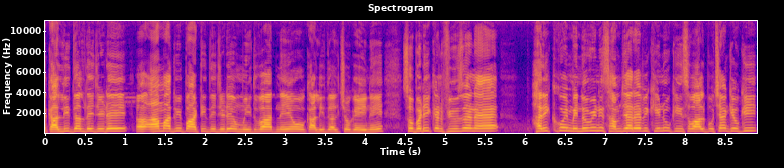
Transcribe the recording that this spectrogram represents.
ਅਕਾਲੀ ਦਲ ਦੇ ਜਿਹੜੇ ਅ, ਆਮ ਆਦਮੀ ਪਾਰਟੀ ਦੇ ਜਿਹੜੇ ਉਮੀਦਵਾਰ ਨੇ ਉਹ ਅਕਾਲੀ ਦਲ ਚੋਂ ਗਏ ਨੇ। ਸੋ ਬੜੀ ਕਨਫਿਊਜ਼ਨ ਹੈ। ਹਰ ਇੱਕ ਕੋਈ ਮੈਨੂੰ ਵੀ ਨਹੀਂ ਸਮਝ ਆ ਰਿਹਾ ਵੀ ਕਿਹਨੂੰ ਕੀ ਸਵਾਲ ਪੁੱਛਾਂ ਕਿਉਂਕਿ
